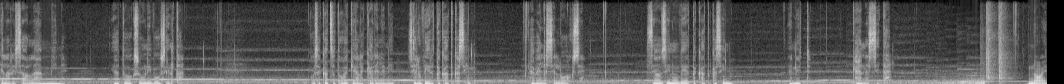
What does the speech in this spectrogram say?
Kellarissa on lämmin ja tuoksuu nivusilta. Kun sä katsot oikealle kädelle, niin siellä on virtakatkasin. Kävele sen luokse. Se on sinun virtakatkasin. Ja nyt käännä sitä. Noin.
